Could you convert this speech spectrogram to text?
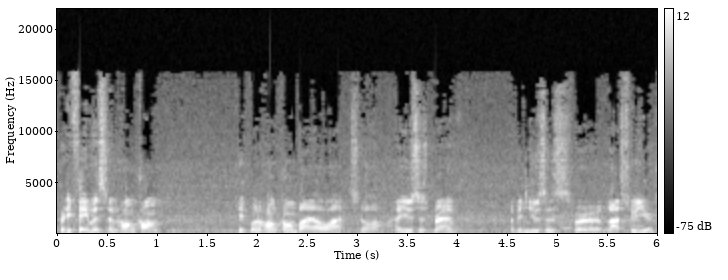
pretty famous in Hong Kong. People in Hong Kong buy a lot, so I use this brand. I've been using this for the last few years.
